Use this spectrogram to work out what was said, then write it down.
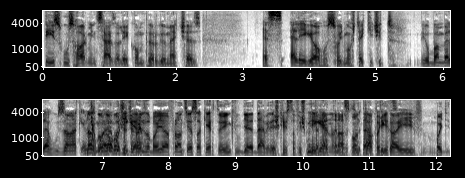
10-20-30 százalékon pörgő meccs, ez, ez elég ahhoz, hogy most egy kicsit jobban belehúzzanak. Én azt gondolom, hogy igen. Csak az a, a francia szakértőink, ugye Dávid és Krisztof is mind igen, a azt mondták, hogy, itt, hogy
